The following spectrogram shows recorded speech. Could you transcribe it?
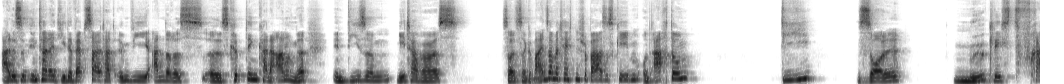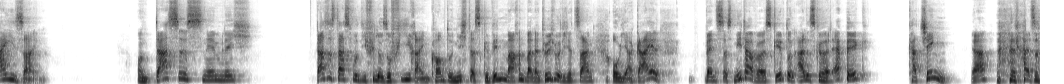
Alles im Internet, jede Website hat irgendwie anderes äh, Scripting, keine Ahnung. Ne? In diesem Metaverse soll es eine gemeinsame technische Basis geben. Und Achtung, die soll möglichst frei sein. Und das ist nämlich, das ist das, wo die Philosophie reinkommt und nicht das Gewinn machen, weil natürlich würde ich jetzt sagen, oh ja, geil, wenn es das Metaverse gibt und alles gehört Epic, Kaching. Ja, also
